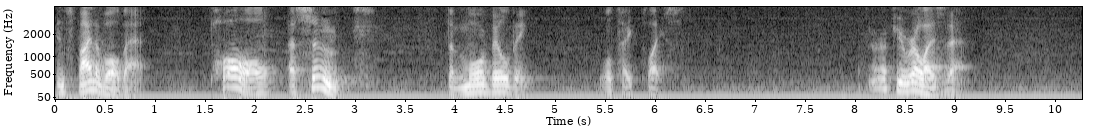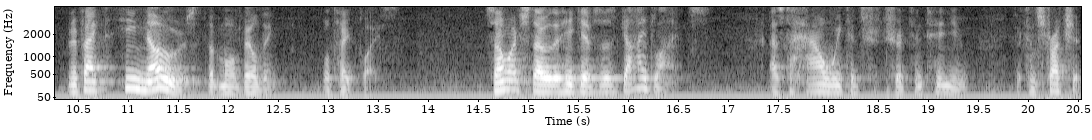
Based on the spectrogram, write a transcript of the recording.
in spite of all that, Paul assumes that more building will take place. I don't know if you realize that. And in fact, he knows that more building will take place. So much so that he gives us guidelines as to how we could, should continue the construction.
